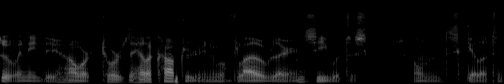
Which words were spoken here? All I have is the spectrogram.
that's what we need to do. I'll work towards the helicopter, and we'll fly over there and see what's on the skeleton.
